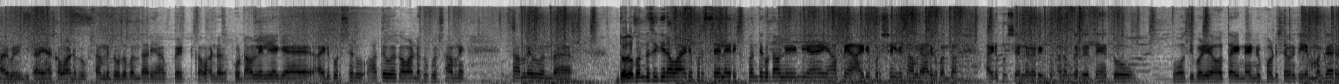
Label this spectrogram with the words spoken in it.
आर्मी ने जीता यहाँ कमांडो पे सामने दो दो बंदा यहाँ पे कमांडो को डाउन ले लिया गया है आई डी आते हुए कमांडो पे सामने सामने में बंदा है। दो दो बंदे से घिरा हुआ आई डी फोर सेल एक बंदे को डाउन ले लिया है, यहाँ पे आई डी फोर सेल के सामने आ रहा बंदा। आई डी फोर सेल अगर इनको ख़त्म कर देते हैं तो बहुत ही बढ़िया होता है नाइनटीन फोर्टी सेवन के लिए, मगर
